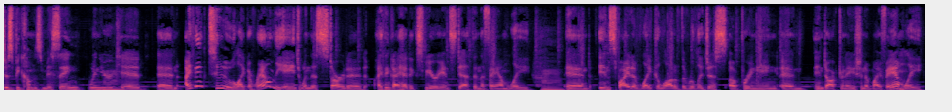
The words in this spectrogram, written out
just becomes missing when you're Mm. a kid. And I think, too, like around the age when this started, I think I had experienced death in the family. Mm. And in spite of like a lot of the religious upbringing and indoctrination of my family,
